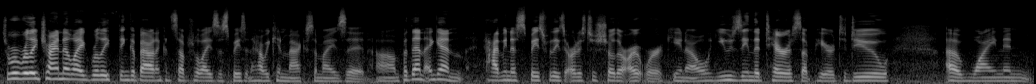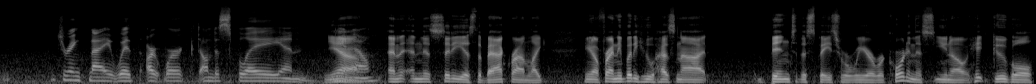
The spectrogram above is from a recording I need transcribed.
so we're really trying to like really think about and conceptualize the space and how we can maximize it. Um, but then again, having a space for these artists to show their artwork. You know, using the terrace up here to do a wine and drink night with artwork on display and Yeah, you know and and this city is the background. Like you know, for anybody who has not been to the space where we are recording this, you know, hit Google,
